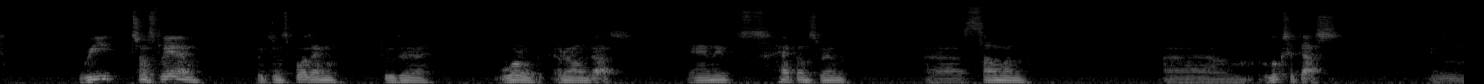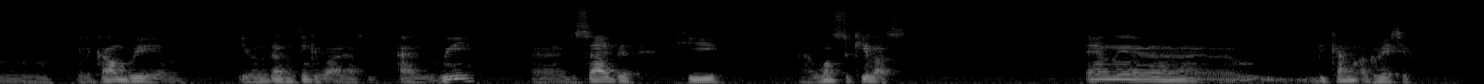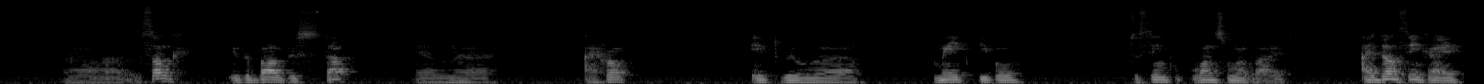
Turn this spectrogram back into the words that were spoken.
we translate them, we transpose them to the world around us. And it happens when uh, someone um, looks at us calm way and even doesn't think about us. And we uh, decide that he uh, wants to kill us and uh, become aggressive. Uh, the song is about this stuff and uh, I hope it will uh, make people to think once more about it. I don't think I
